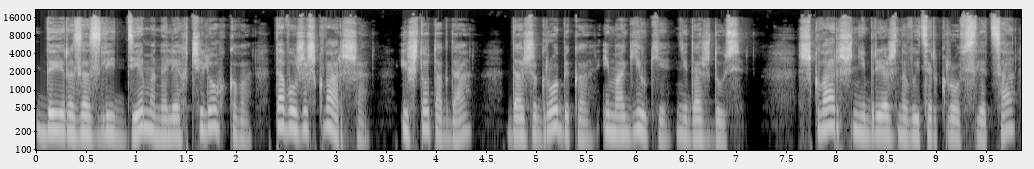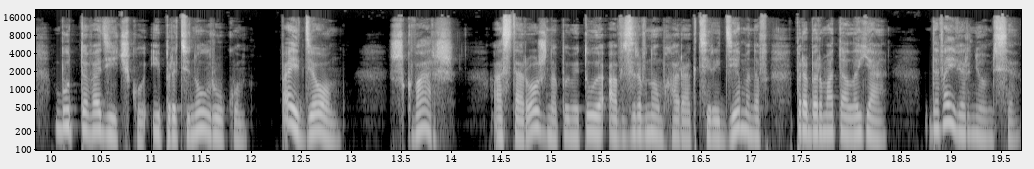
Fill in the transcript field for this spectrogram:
Да и разозлить демона легче легкого, того же Шкварша. И что тогда? Даже гробика и могилки не дождусь. Шкварш небрежно вытер кровь с лица, будто водичку, и протянул руку. «Пойдем». «Шкварш», осторожно, пометуя о взрывном характере демонов, пробормотала я. «Давай вернемся.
